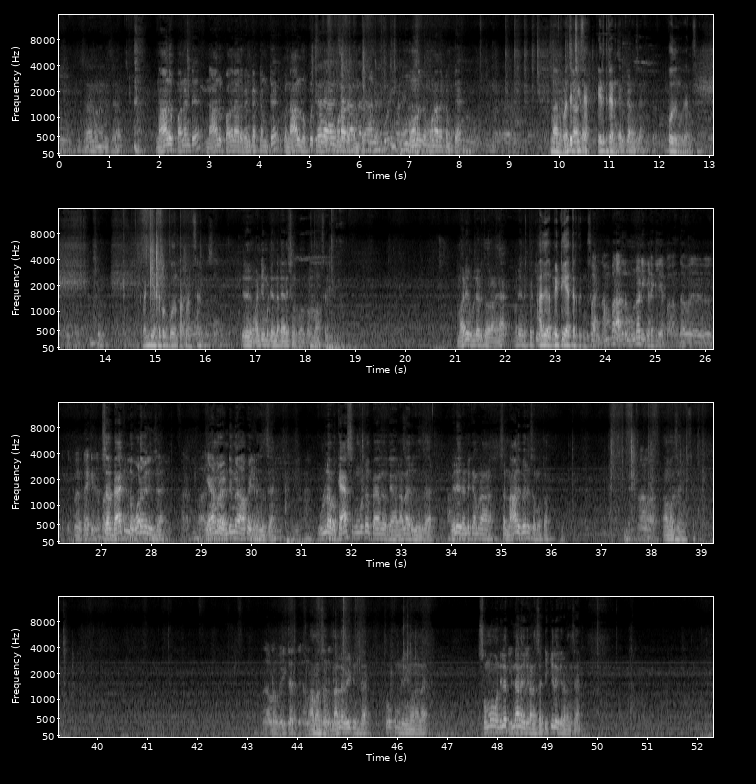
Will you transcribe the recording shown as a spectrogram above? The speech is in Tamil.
சார் வணக்கம் சார். நாலு பன்னெண்டு நாலு பதினாறு ரெண்டு அட்டம்ப்ட்டு இப்போ நாலு முப்பத்தி மூணுக்கு மூணாவது அட்டம்ப்ட்டு மூணுக்கு மூணாவது அட்டம்ப்ட்டு சார் வந்துருச்சுங்க சார்? எடுத்துட்டானுங்க. எடுத்துட்டானுங்க சார். போதுங்க சார். வண்டி எந்த பக்கம் போகுதுன்னு பார்க்கலாம் சார். இது வண்டி மட்டும் எந்த டைரக்ஷனில் போகுது பார்ப்போம். சார். மறுபடியும் உள்ள எடுத்து வரானுங்க. மறுபடியும் அந்த பெட்டி அது பெட்டி ஏற்றுறதுக்குங்க சார். நம்பர் அதுல முன்னாடி கிடைக்கலையாப்பா? அந்த இப்போ பேக்கரியில் சார் பேக்கில் ஓடவே இல்லைங்க சார். கேமரா ரெண்டுமே ஆஃப் ஆகி கிடக்குது சார் உள்ள கேஷுக்கு மட்டும் நல்லா இருக்குது சார் வெளியே ரெண்டு கேமரா சார் நாலு பேரும் சார் மொத்தம். ஆமாம் சார் ஆமாம் சார் நல்ல வெயிட்டுங்க சார் தூக்க முடியலைங்க அவனால சும்மா வண்டியில் பின்னால் வைக்கிறானுங்க சார் டிக்கியில் வைக்கிறானுங்க சார்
